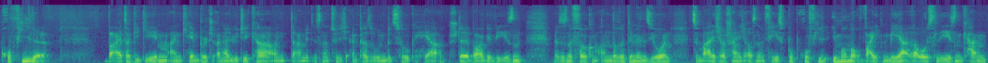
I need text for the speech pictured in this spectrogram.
Profile weitergegeben an Cambridge Analytica und damit ist natürlich ein Personenbezug herstellbar gewesen. Das ist eine vollkommen andere Dimension, zumal ich wahrscheinlich aus einem Facebook-Profil immer noch weit mehr rauslesen kann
